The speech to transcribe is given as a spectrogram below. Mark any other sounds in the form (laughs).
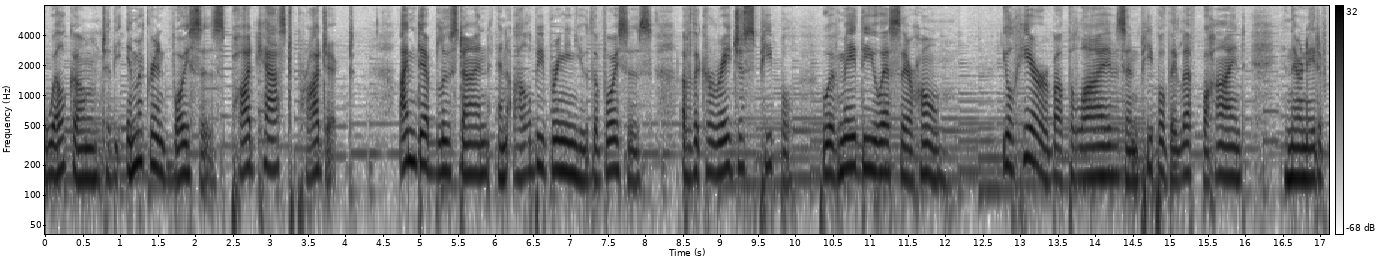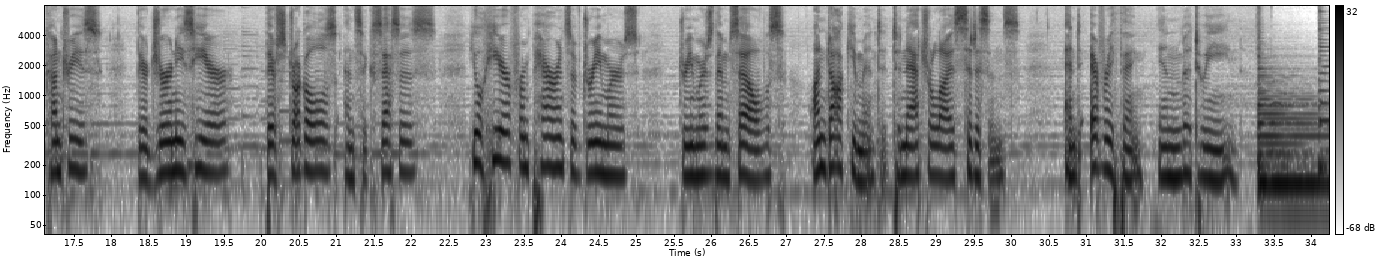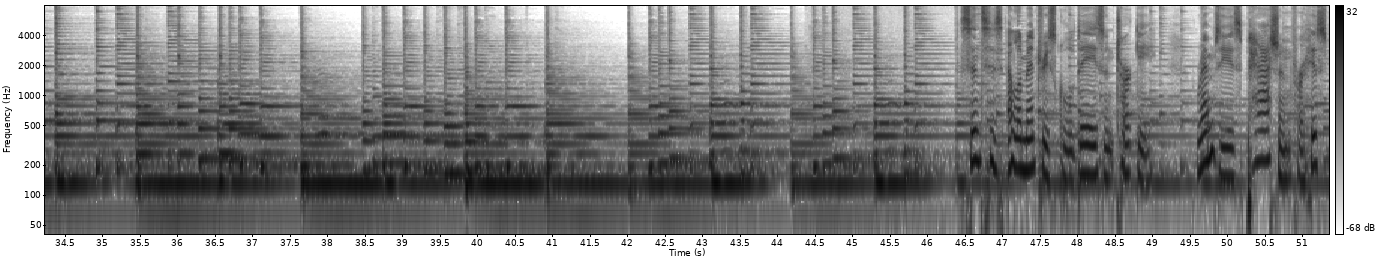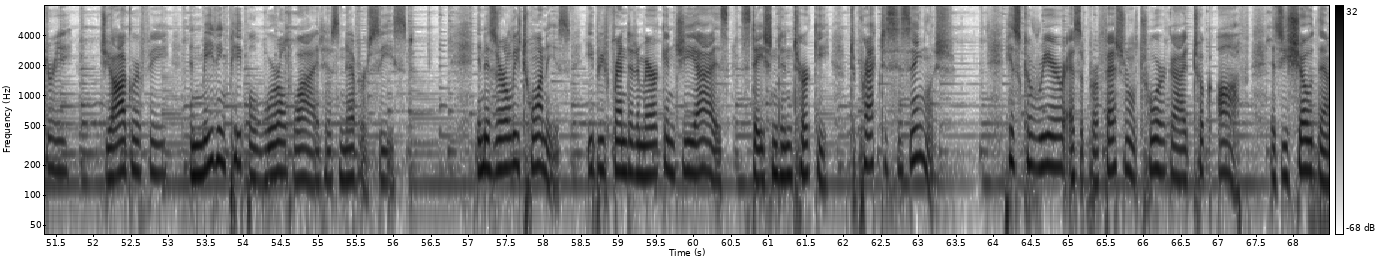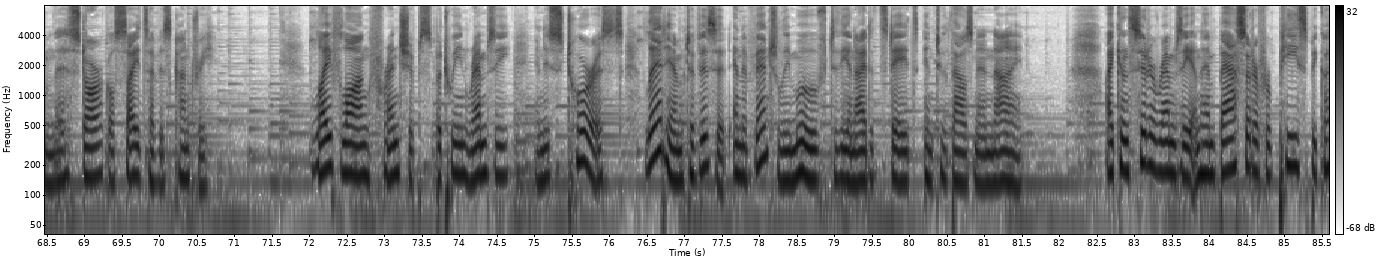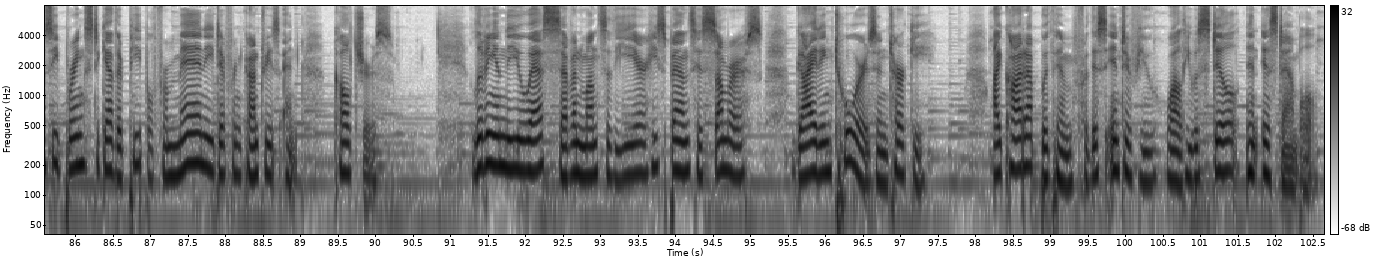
Welcome to the Immigrant Voices podcast project. I'm Deb Bluestein, and I'll be bringing you the voices of the courageous people who have made the U.S. their home. You'll hear about the lives and people they left behind in their native countries, their journeys here, their struggles and successes. You'll hear from parents of dreamers, dreamers themselves undocumented to naturalized citizens, and everything in between. Since his elementary school days in Turkey, Remzi's passion for history, geography, and meeting people worldwide has never ceased. In his early 20s, he befriended American GIs stationed in Turkey to practice his English. His career as a professional tour guide took off as he showed them the historical sites of his country. Lifelong friendships between Remzi and his tourists led him to visit and eventually move to the United States in 2009. I consider Remzi an ambassador for peace because he brings together people from many different countries and cultures. Living in the U.S. seven months of the year, he spends his summers guiding tours in Turkey. I caught up with him for this interview while he was still in Istanbul.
